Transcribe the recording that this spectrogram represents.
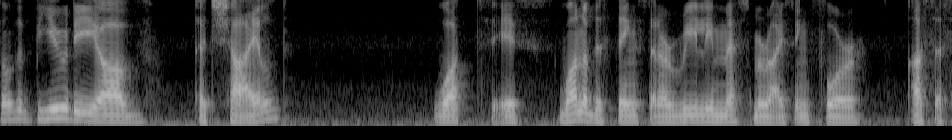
So, the beauty of a child, what is one of the things that are really mesmerizing for us as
